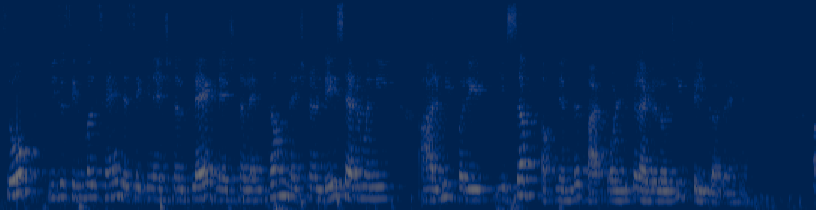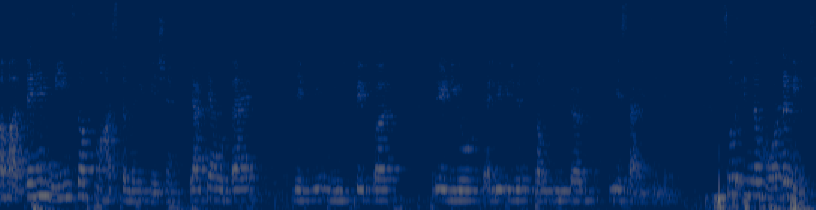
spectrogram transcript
सो so, ये जो सिंबल्स हैं जैसे कि national flag national anthem national day ceremony army parade ये सब अपने अंदर पॉलिटिकल आइडियोलॉजी फिल कर रहे हैं। अब आते हैं मीन्स ऑफ़ मास कम्युनिकेशन क्या क्या होता है? देख लिए न्यूज़पेपर रेडियो, टेलीविज़न, कंप्यूटर, ये सारी चीज़ें। So in the modern age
